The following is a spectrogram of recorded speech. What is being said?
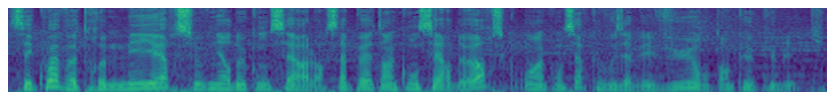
C'est quoi votre meilleur souvenir de concert? Alors ça peut être un concert de Horsk ou un concert que vous avez vu en tant que public.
